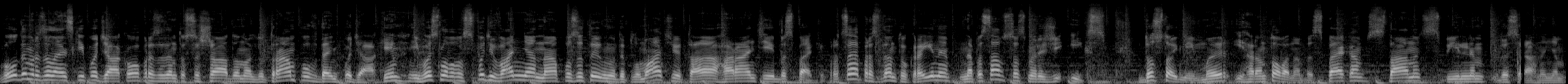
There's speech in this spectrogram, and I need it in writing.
Володимир Зеленський подякував президенту США Дональду Трампу в день подяки і висловив сподівання на позитивну дипломатію та гарантії безпеки. Про це президент України написав в соцмережі X. Достойний мир і гарантована безпека стануть спільним досягненням,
